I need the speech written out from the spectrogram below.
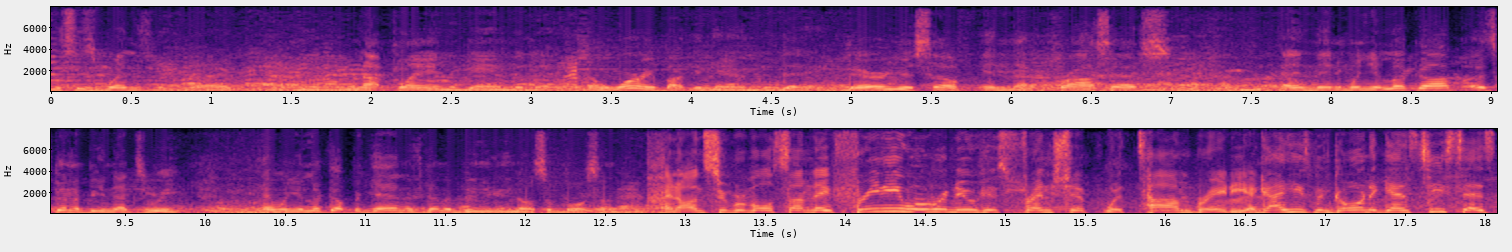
This is Wednesday, right? You know, we're not playing the game today. Don't worry about the game today. Bury yourself in that process, and then when you look up, it's going to be next week. And when you look up again, it's going to be, you know, Super Bowl Sunday. And on Super Bowl Sunday, Freeney will renew his friendship with Tom Brady, a guy he's been going against, he says,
